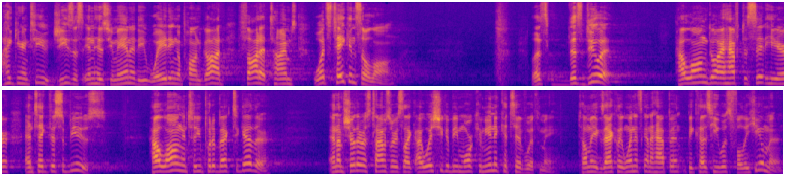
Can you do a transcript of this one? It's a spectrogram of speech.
I guarantee you, Jesus, in his humanity, waiting upon God, thought at times, what's taken so long? Let's, let's do it. How long do I have to sit here and take this abuse? How long until you put it back together? And I'm sure there was times where he's like, I wish you could be more communicative with me. Tell me exactly when it's going to happen because he was fully human.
